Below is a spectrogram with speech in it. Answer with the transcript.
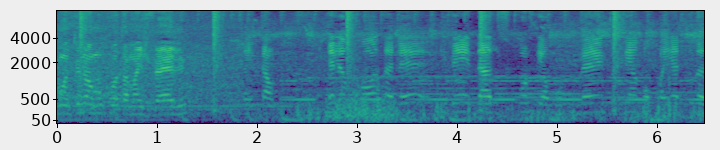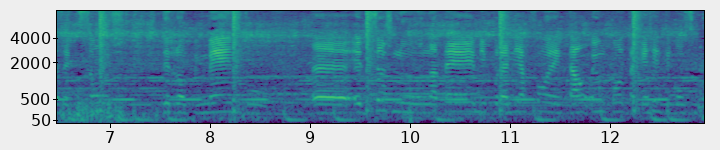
continua um conta mais velho. Então, ele é um cota né, que tem dado suporte ao movimento, tem acompanhado todas as edições de rompimento, eh, edições no, na TM, por ali afora. Então, é um cota que a gente conseguiu.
